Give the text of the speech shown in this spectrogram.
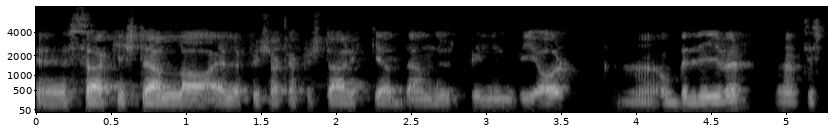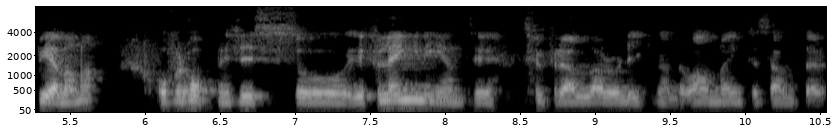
eh, säkerställa eller försöka förstärka den utbildning vi gör eh, och bedriver eh, till spelarna? Och förhoppningsvis så i förlängningen till, till föräldrar och liknande och andra intressenter.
